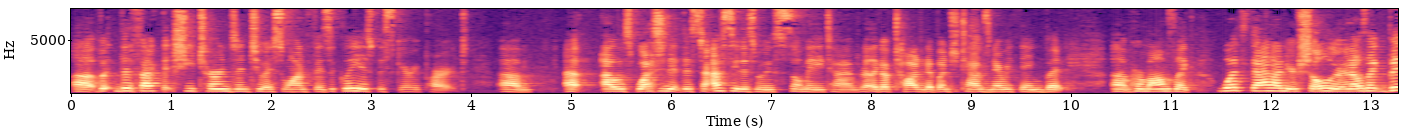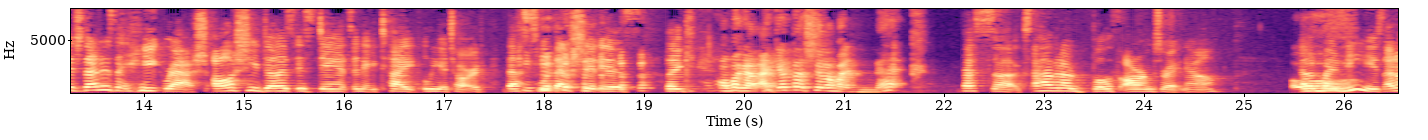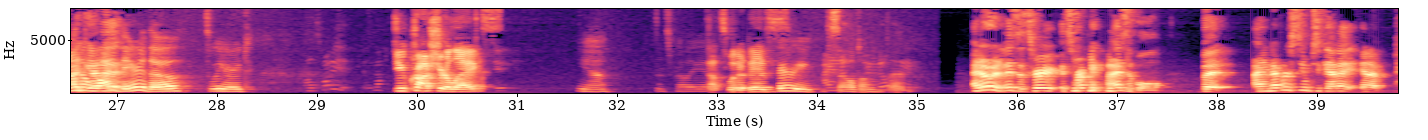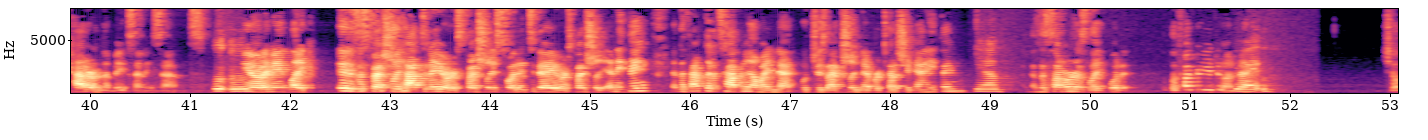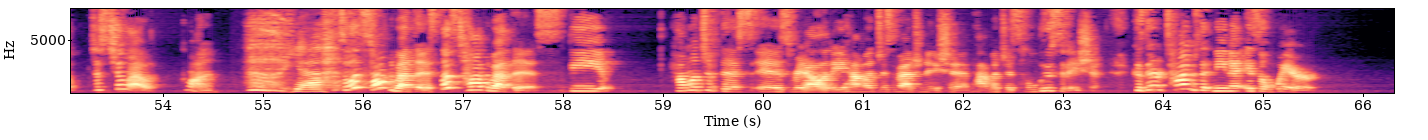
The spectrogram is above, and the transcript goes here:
uh, but the fact that she turns into a swan physically is the scary part. Um, I, I was watching it this time. I've seen this movie so many times, right? Like I've taught it a bunch of times and everything. But um, her mom's like, "What's that on your shoulder?" And I was like, "Bitch, that is a heat rash. All she does is dance in a tight leotard. That's what that shit is. Like Oh my god, I get that shit on my neck. that sucks. I have it on both arms right now, and my Oh, knees. I don't I know why it. they're though. It's weird. Do you cross your legs? Yeah, that's probably it. That's what it is. very seldom, but I know what it is. It's very, it's recognizable, but I never seem to get it in a pattern that makes any sense. You know what I mean? Like it is especially hot today, or especially sweaty today, or especially anything. And the fact that it's happening on my neck, which is actually never touching anything yeah, in the summer, is like, what? What the fuck are you doing? man? right. Chill. Just chill out. Come on. yeah, So let's talk about this. Let's talk about this. The how much of this is reality, how much is imagination, how much is hallucination? Because there are times that Nina is aware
